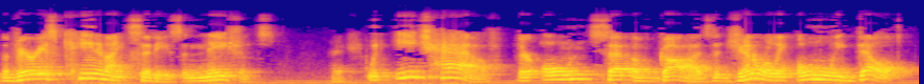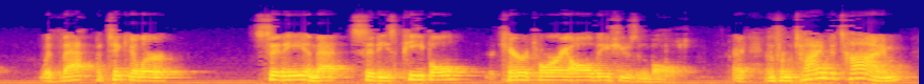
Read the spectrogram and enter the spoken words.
the various Canaanite cities and nations would each have their own set of gods that generally only dealt with that particular city and that city's people, their territory, all the issues involved. And from time to time,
